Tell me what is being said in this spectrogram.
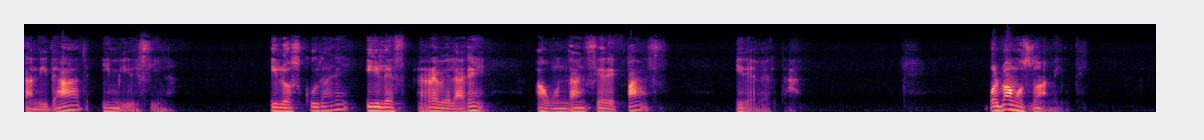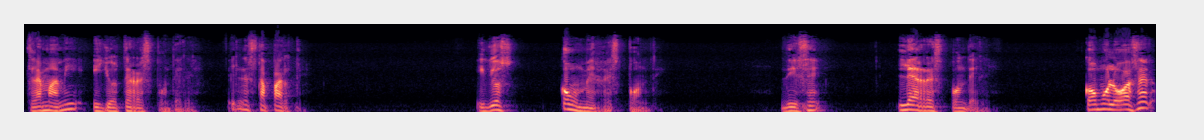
sanidad y medicina, y los curaré y les revelaré abundancia de paz y de verdad. Volvamos nuevamente. Clama a mí y yo te responderé. En esta parte. Y Dios, ¿cómo me responde? Dice, le responderé. ¿Cómo lo va a hacer?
